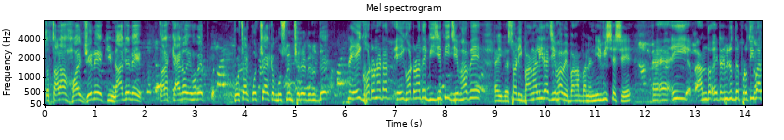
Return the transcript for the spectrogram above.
তো তারা হয় জেনে কি না জেনে তারা কেন এইভাবে প্রচার করছে একটা মুসলিম ছেলের বিরুদ্ধে? না এই ঘটনাটা এই ঘটনাতে বিজেপি যেভাবে সরি বাঙালিরা যেভাবে মানে নির্বিশেষে এই আন্দো এটার বিরুদ্ধে প্রতিবাদ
